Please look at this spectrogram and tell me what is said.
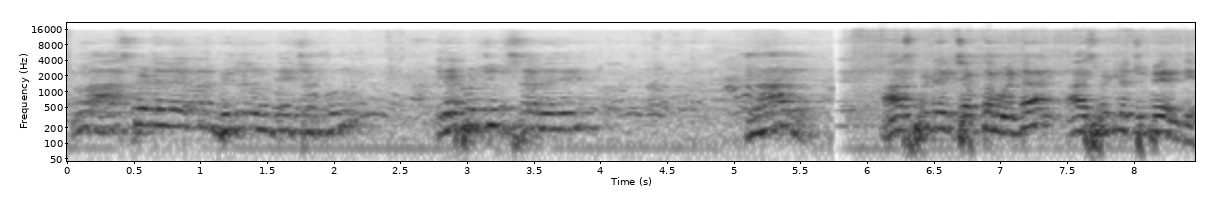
నువ్వు హాస్పిటల్లో ఏమైనా బిల్లులు ఉంటే చెప్పు. ఇది ఎప్పుడు చూపిస్తావు ఇది? రాదు. హాస్పిటల్ చెప్తామంట హాస్పిటల్లో చూపేయండి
